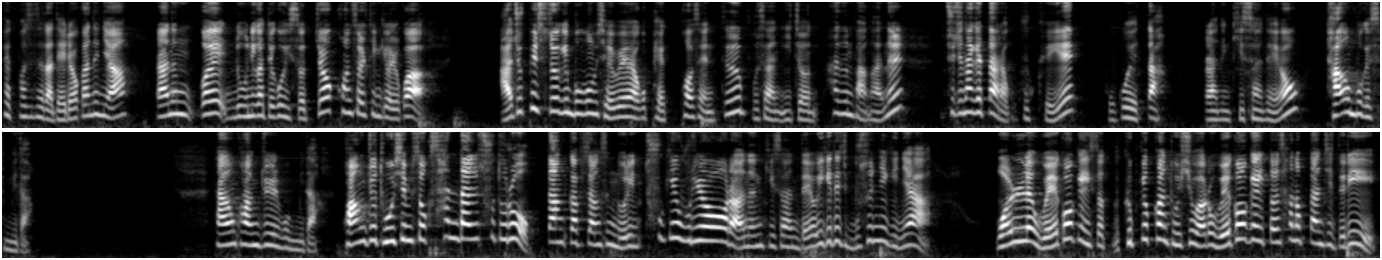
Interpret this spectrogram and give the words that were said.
100%다 내려가느냐라는 거에 논의가 되고 있었죠. 컨설팅 결과 아주 필수적인 부분 제외하고 100% 부산 이전하는 방안을 추진하겠다라고 국회에 보고했다라는 기사네요. 다음 보겠습니다. 다음 광주일보입니다. 광주 도심 속 산단 수두룩 땅값 상승 노린 투기 우려라는 기사인데요. 이게 대체 무슨 얘기냐? 원래 외곽에 있었 급격한 도시화로 외곽에 있던 산업단지들이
